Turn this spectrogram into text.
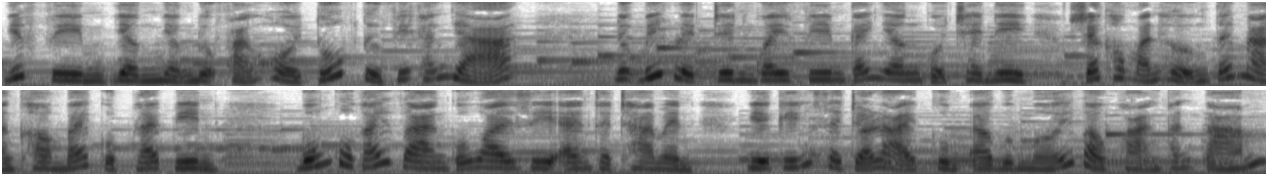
giúp phim dần nhận được phản hồi tốt từ phía khán giả. Được biết, lịch trình quay phim cá nhân của Jennie sẽ không ảnh hưởng tới màn comeback của Blackpink. Bốn cô gái vàng của YG Entertainment dự kiến sẽ trở lại cùng album mới vào khoảng tháng 8.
